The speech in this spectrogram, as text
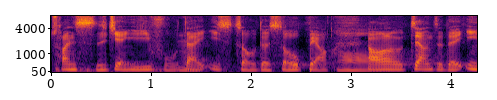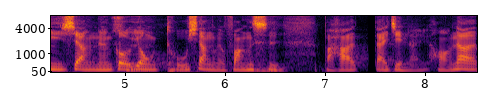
穿十件衣服，戴一手的手表，然后这样子。的印象能够用图像的方式把它带进来，好，那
